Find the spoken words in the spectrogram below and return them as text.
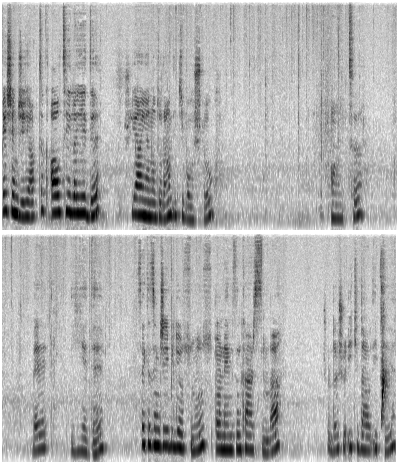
Beşinciyi yaptık. 6 ile 7 şu yan yana duran iki boşluk. 6 ve 7. 8.yi biliyorsunuz. Örneğimizin karşısında şurada şu iki dal ipi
